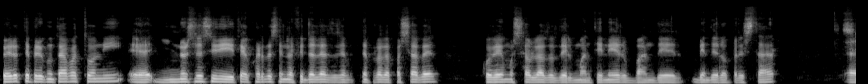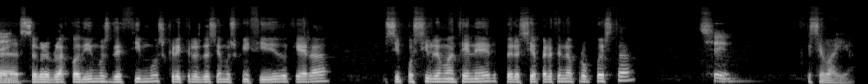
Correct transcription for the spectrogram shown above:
Pero te preguntaba, Tony, eh, no sé si te acuerdas, en la final de la temporada pasada, cuando hemos hablado del mantener, vender, vender o prestar, eh, sobre Black Odimos decimos, creo que los dos hemos coincidido, que era, si posible, mantener, pero si aparece una propuesta, sí. que se vaya.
